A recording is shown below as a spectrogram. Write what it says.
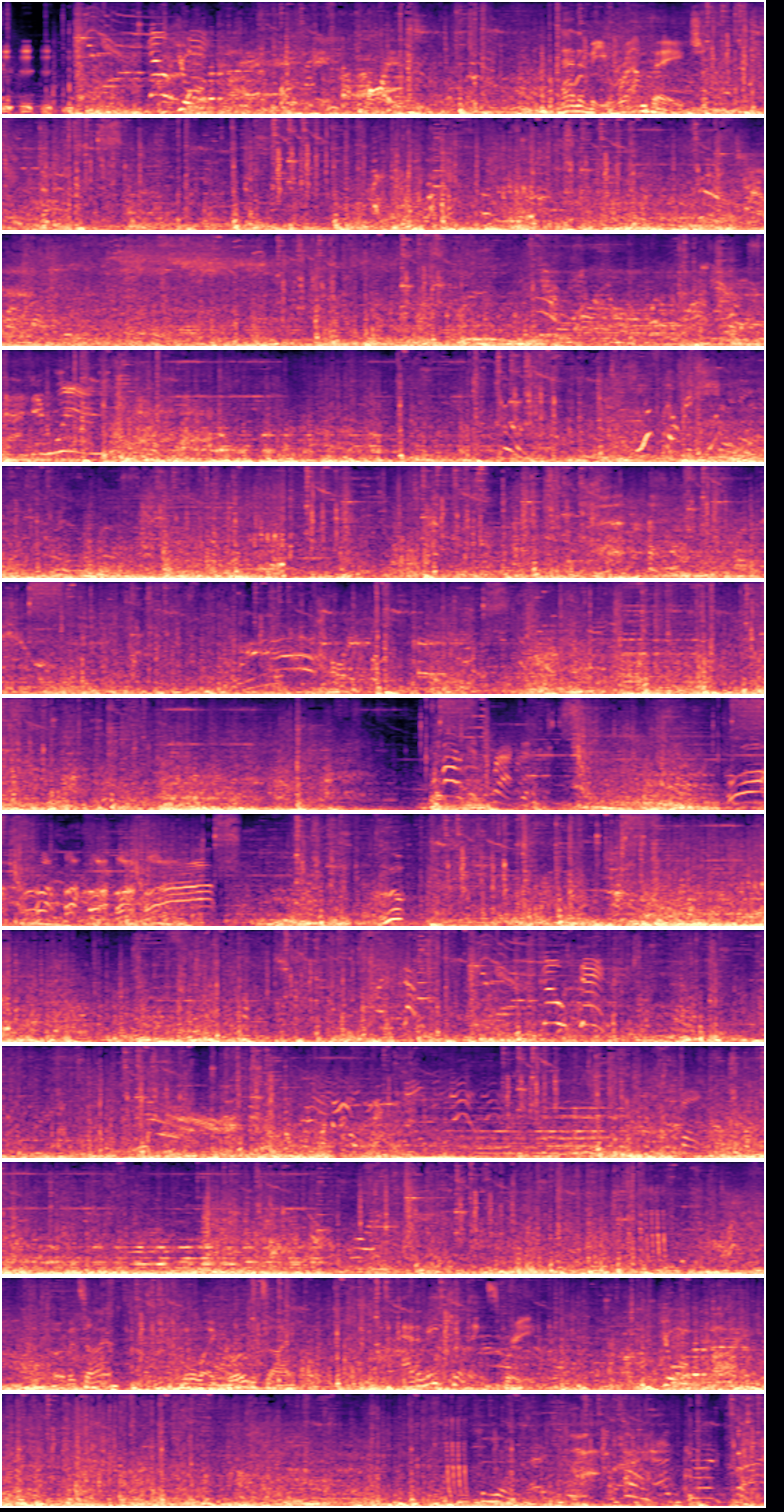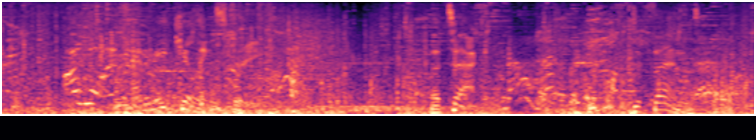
Enemy rampage. Overtime? More like Grover time. Enemy killing spree. I won! Enemy killing spree. Attack. Defend.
